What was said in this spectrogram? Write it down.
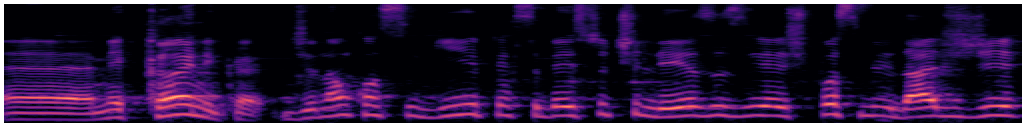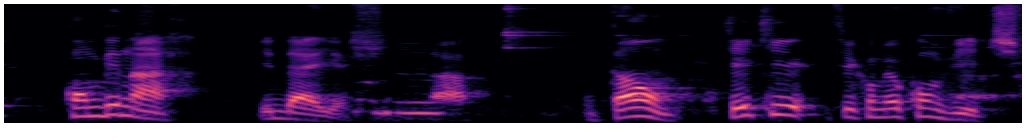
é, mecânica, de não conseguir perceber as sutilezas e as possibilidades de combinar ideias. Uhum. Tá? Então, o que, que fica o meu convite?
